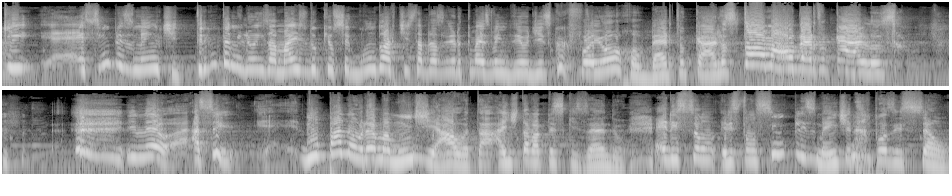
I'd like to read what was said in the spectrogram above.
Que é simplesmente 30 milhões a mais do que o segundo artista brasileiro que mais vendeu disco, que foi o Roberto Carlos. Toma, Roberto Carlos! E, meu, assim, no panorama mundial, tá? A gente tava pesquisando. Eles são, eles estão simplesmente na posição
